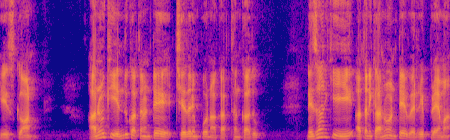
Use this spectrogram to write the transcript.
he's gone. అనుకి ఎందుకు అతనంటే చేదరింపో నాకు అర్థం కాదు. నిజానికి అతనికి అను అంటే వెర్రి ప్రేమ.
